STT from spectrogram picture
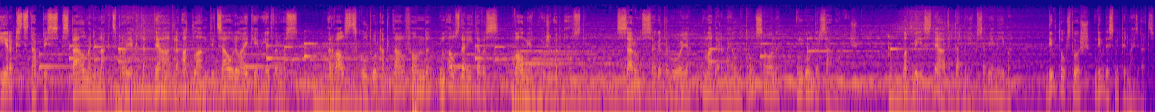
Ieraksts tapis Spēlmaņu nakts projekta Teātra Atlanti cauri laikiem ietvaros ar valsts kultūra kapitāla fonda un alus darītavas Valmiermuiža atbalstu. Sarunas sagatavoja Madara Melna Tomsone un Gundars Āboliņš. Latvijas Teātra darbinieku savienība 2021. gads.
